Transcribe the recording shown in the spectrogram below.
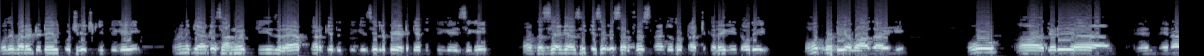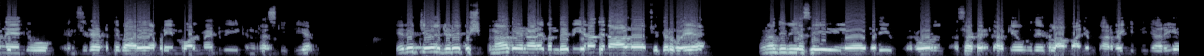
ਉਹਦੇ ਬਾਰੇ ਡਿਟੇਲ ਪੁੱਛਗਿੱਛ ਕੀਤੀ ਗਈ। ਉਹਨਾਂ ਨੇ ਕਿਹਾ ਕਿ ਸਾਨੂੰ ਇੱਕ ਚੀਜ਼ ਰੈਪ ਕਰਕੇ ਦਿੱਤੀ ਗਈ ਸੀ, ਲਪੇਟ ਕੇ ਦਿੱਤੀ ਗਈ ਸੀਗੀ ਔਰ ਦੱਸਿਆ ਗਿਆ ਸੀ ਕਿਸੇ ਵੀ ਸਰਫੇਸ ਨਾਲ ਜਦੋਂ ਟੱਚ ਕਰੇਗੀ ਤਾਂ ਉਹਦੀ ਬਹੁਤ ਵੱਡੀ ਆਵਾਜ਼ ਆਏਗੀ। ਉਹ ਜਿਹੜੀ ਹੈ ਇਹਨਾਂ ਨੇ ਜੋ ਇਨਸੀਡੈਂਟ ਦੇ ਬਾਰੇ ਆਪਣੀ ਇਨਵੋਲਵਮੈਂਟ ਵੀ ਕਨਫੈਸ ਕੀਤੀ ਹੈ। ਇਹਦੇ 'ਚ ਜਿਹੜੇ ਕੁਝ ਪਨਾਹ ਦੇਣ ਵਾਲੇ ਬੰਦੇ ਵੀ ਇਹਨਾਂ ਦੇ ਨਾਲ ਫਿਕਰ ਹੋਏ ਆ। ਉਹਨਾਂ ਦੀ ਵੀ ਅਸੀਂ ਜਿਹੜੀ ਰੋਲ ਸਰਟਨ ਕਰਕੇ ਉਹਦੇ ਖਿਲਾਫ ਵਾਜਬ ਕਾਰਵਾਈ ਕੀਤੀ ਜਾ ਰਹੀ ਹੈ।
